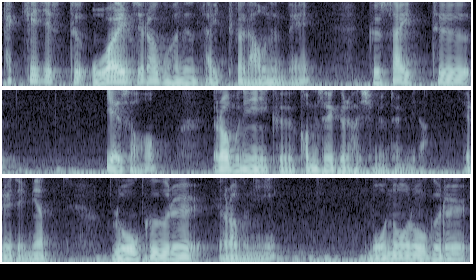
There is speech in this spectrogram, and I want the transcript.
Packagist org라고 하는 사이트가 나오는데 그 사이트에서 여러분이 그 검색을 하시면 됩니다. 예를 들면 로그를 여러분이 Monolog를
